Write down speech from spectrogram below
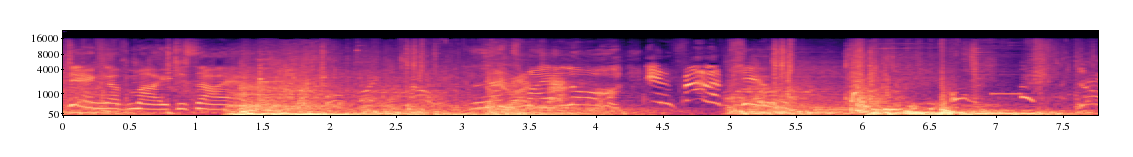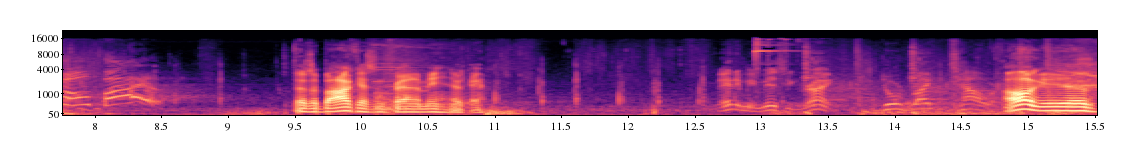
sting of my desire. Let my allure envelop you. You're on fire. There's a Bacchus in front of me. Okay. Enemy missing right. Your right tower. I'll give.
